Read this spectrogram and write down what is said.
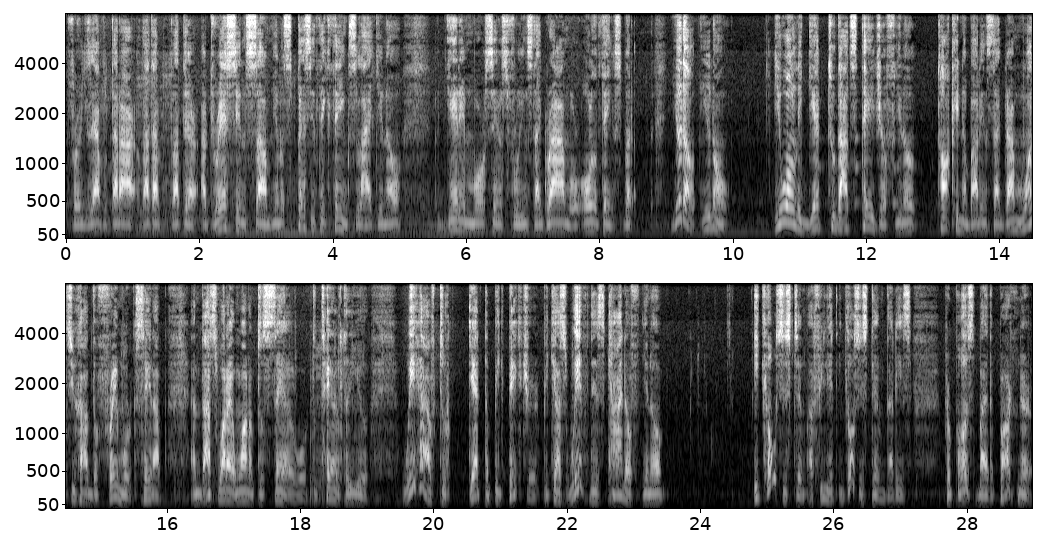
For example that are that are that are addressing some you know specific things like you know getting more sales through instagram or all the things. But you don't you know you only get to that stage of you know talking about instagram once you have the framework set up. And that's what i wanted to sell to tell to you. We have to get the big picture because with this kind of you know ecosystem, affiliate ecosystem that is proposed by the partner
